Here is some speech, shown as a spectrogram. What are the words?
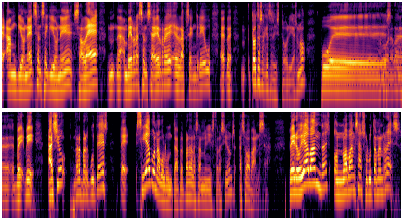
eh amb guionet, sense guioner, saler, amb R sense R, eh, l'accent greu, eh, eh, totes aquestes històries, no? Pues, veure, eh, bé, bé, això repercuteix... Bé, si hi ha bona voluntat per part de les administracions, això avança. Però hi ha bandes on no avança absolutament res.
